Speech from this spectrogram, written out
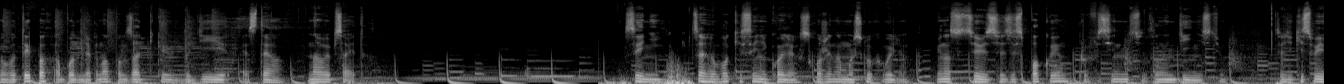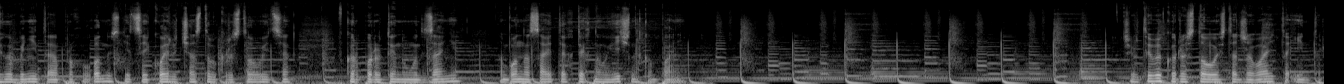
логотипах або для кнопок закликів до дії STA на вебсайтах. Синій це глибокий синій колір, схожий на морську хвилю. Він асоціюється зі спокоєм, професійністю та надійністю. Завдяки своїй глибині та прохолодності цей колір часто використовується в корпоративному дизайні або на сайтах технологічних компаній. Шрифти використовують та Java та Inter.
